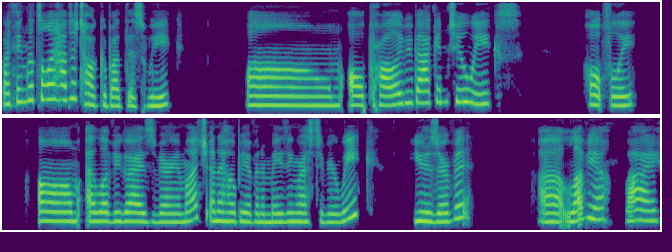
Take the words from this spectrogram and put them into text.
I think that's all I have to talk about this week. Um, I'll probably be back in two weeks, hopefully. Um, I love you guys very much, and I hope you have an amazing rest of your week. You deserve it. Uh, love ya. Bye.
